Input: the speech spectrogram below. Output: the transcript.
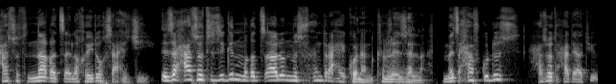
ሓሶት እናቐጸለ ከይዱ ክሳዕ ሕጂ እዩ። እዚ ሓሶት እዚ ግን ምቕጻሉን ምስፍሑን ጥራሕ ኣይኮነን ክንርኢ ዘለና። መጽሓፍ ቅዱስ ሓሶት ሓጢኣት እዩ።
